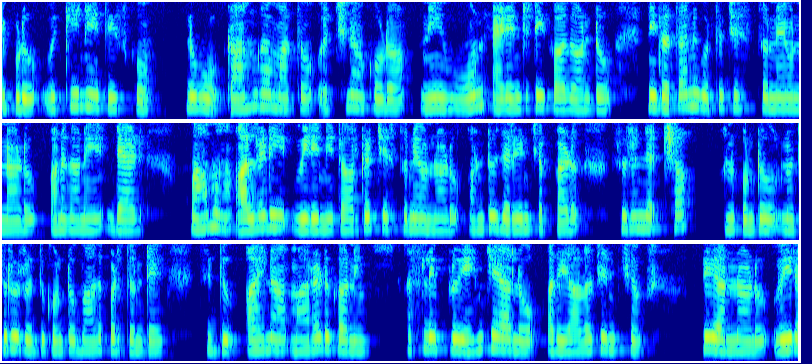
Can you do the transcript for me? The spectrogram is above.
ఇప్పుడు విక్కీనే తీసుకో. నువ్వు రామ్గా మాతో వచ్చినా కూడా నీ ఓన్ ఐడెంటిటీ కాదు అంటూ నీ గతాన్ని గుర్తు చేస్తూనే ఉన్నాడు అనగానే డాడ్. మామ ఆల్రెడీ వీడిని టార్గెట్ చేస్తూనే ఉన్నాడు అంటూ జరిగింది చెప్పాడు సురేంద్ర ఛా అనుకుంటూ నుదురు రుద్దుకుంటూ బాధపడుతుంటే సిద్ధు ఆయన మారాడు కానీ అసలు ఇప్పుడు ఏం చేయాలో అది ఆలోచించు అన్నాడు. వీర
